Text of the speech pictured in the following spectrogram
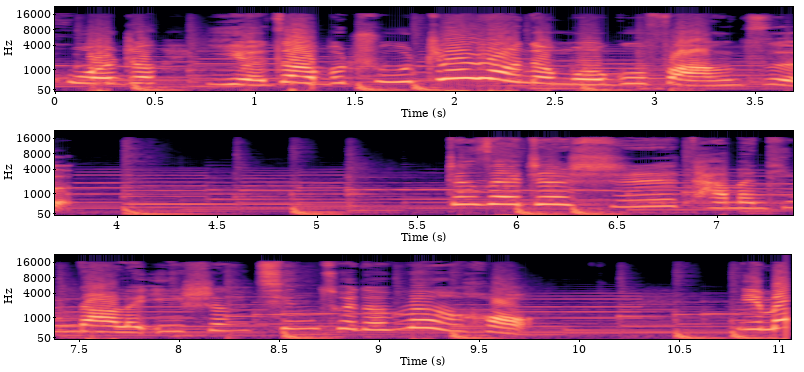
活着，也造不出这样的蘑菇房子。”正在这时，他们听到了一声清脆的问候：“你们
